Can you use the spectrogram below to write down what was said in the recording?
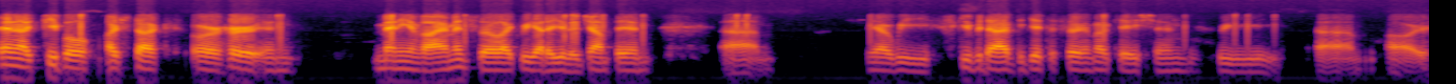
and like people are stuck or hurt in many environments. So like we got to either jump in, um, you know, we scuba dive to get to certain locations. We um, our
